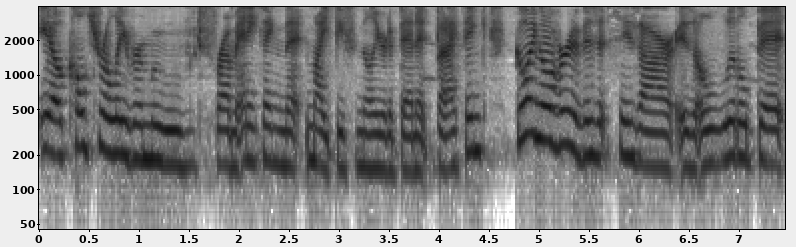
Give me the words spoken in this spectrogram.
you know, culturally removed from anything that might be familiar to Bennett. But I think going over to visit Cesar is a little bit,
